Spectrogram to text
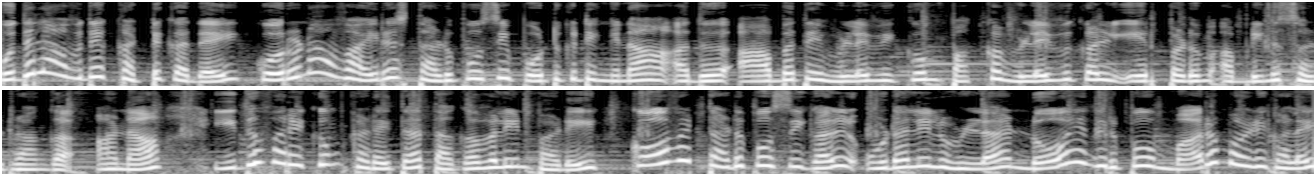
முதலாவது கட்டுக்கதை கொரோனா வைரஸ் தடுப்பூசி போட்டுக்கிட்டீங்கன்னா அது ஆபத்தை விளைவிக்கும் பக்க விளைவுகள் ஏற்படும் அப்படின்னு சொல்றாங்க. ஆனா இதுவரைக்கும் கிடைத்த தகவலின்படி கோவிட் தடுப்பூசிகள் உடலில் உள்ள நோய் எதிர்ப்பு மறுமொழிகளை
